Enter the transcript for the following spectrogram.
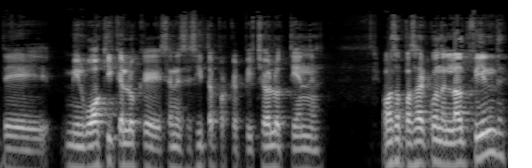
de, Milwaukee, que es lo que se necesita porque el picheo lo tienen. Vamos a pasar con el outfield.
